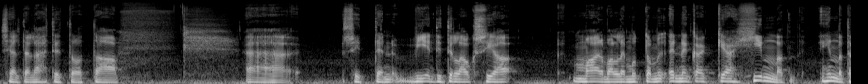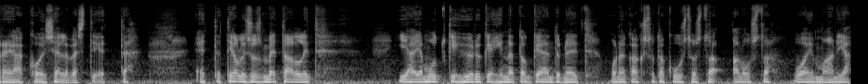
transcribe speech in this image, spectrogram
sieltä lähti tota, ää, sitten vientitilauksia maailmalle, mutta ennen kaikkea hinnat, hinnat reagoi selvästi, että, että teollisuusmetallit ja, ja muutkin hyödykehinnat on kääntyneet vuoden 2016 alusta voimaan. Ja,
